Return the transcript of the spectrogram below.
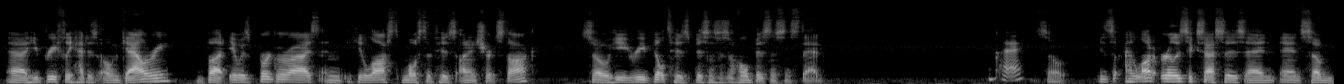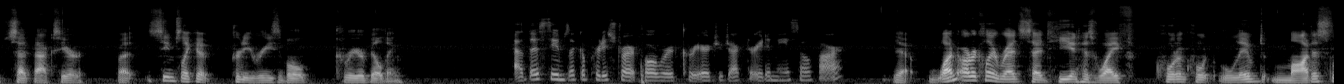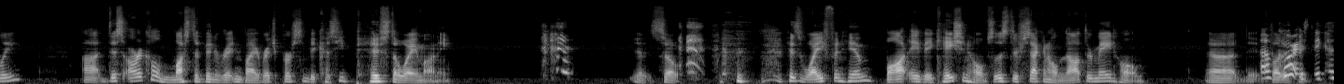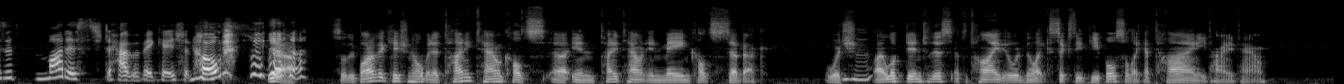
Uh, he briefly had his own gallery, but it was burglarized and he lost most of his uninsured stock, so he rebuilt his business as a home business instead. Okay. So he's had a lot of early successes and, and some setbacks here, but seems like a pretty reasonable career building. Yeah, this seems like a pretty straightforward career trajectory to me so far. Yeah. One article I read said he and his wife, quote unquote, lived modestly. Uh, this article must have been written by a rich person because he pissed away money. yeah, so his wife and him bought a vacation home. So this is their second home, not their main home. Uh, Of course, because it's modest to have a vacation home. yeah. So they bought a vacation home in a tiny town called uh, in tiny town in Maine called Sebec, which Mhm. I looked into this at the time. It would have been like sixty people, so like a tiny, tiny town.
